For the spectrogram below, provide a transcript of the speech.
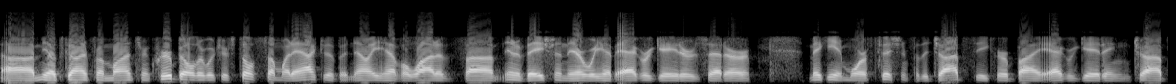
um, you know, it's gone from Monster and Career Builder, which are still somewhat active, but now you have a lot of um, innovation there, where you have aggregators that are making it more efficient for the job seeker by aggregating jobs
